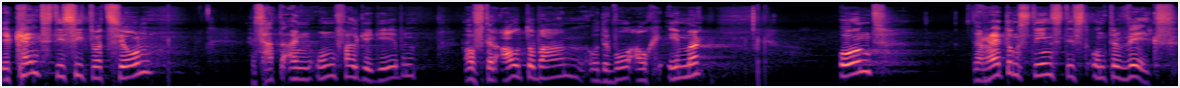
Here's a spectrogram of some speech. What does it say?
Ihr kennt die Situation. Es hat einen Unfall gegeben auf der Autobahn oder wo auch immer. Und der Rettungsdienst ist unterwegs.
